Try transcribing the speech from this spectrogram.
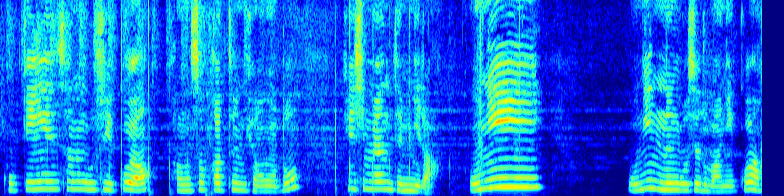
곡괭이 사는 곳이 있고요. 광석 같은 경우도 계시면 됩니다. 온이 온이 있는 곳에도 많이 있고요.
